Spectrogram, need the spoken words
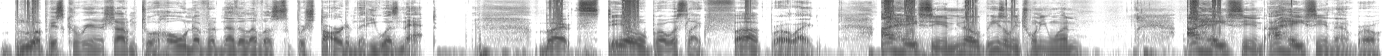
blew up his career and shot him to a whole nother another level of superstardom that he wasn't at. But still, bro, it's like fuck, bro. Like I hate seeing, you know, he's only 21. I hate seeing I hate seeing them, bro.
